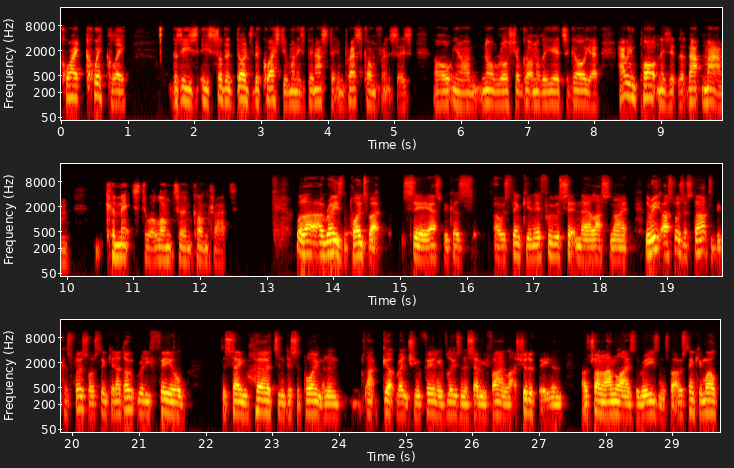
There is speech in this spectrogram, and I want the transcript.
quite quickly, because he's he's sort of dodged the question when he's been asked it in press conferences. Oh, you know, I'm no rush. I've got another year to go yet. How important is it that that man commits to a long-term contract? Well, I raised the point about CAS because I was thinking if we were sitting there last night, the re- I suppose I started because first of all I was thinking I don't really feel the same hurt and disappointment and that gut wrenching feeling of losing a semi final that I should have been. And I was trying to analyse the reasons, but I was thinking, well,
